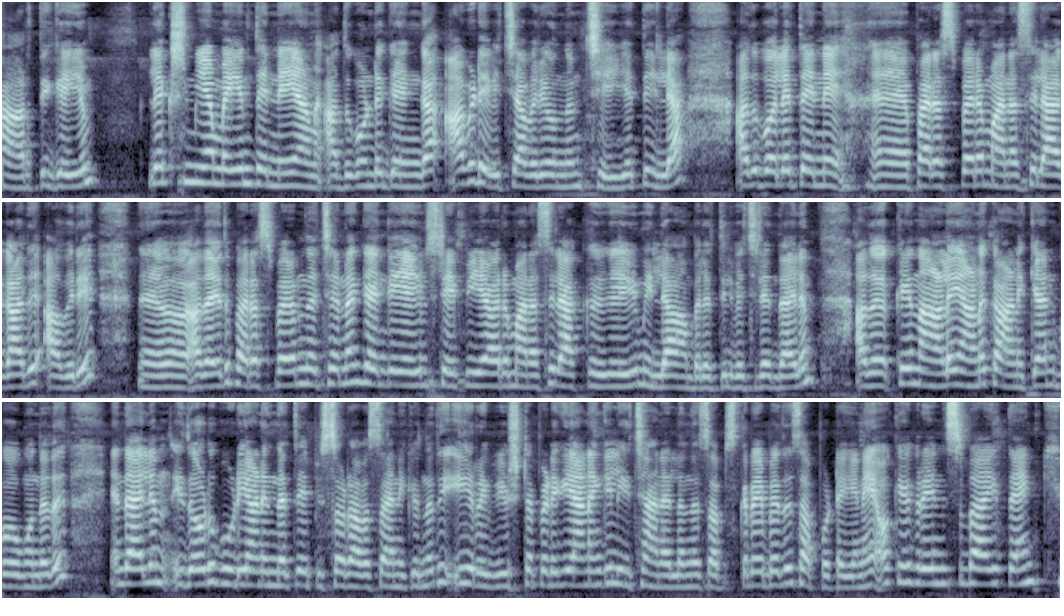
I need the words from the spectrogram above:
കാർത്തികയും ലക്ഷ്മിയമ്മയും തന്നെയാണ്. അതുകൊണ്ട് ഗംഗ അവിടെ വെച്ച് അവരെ ഒന്നും ചെയ്യത്തില്ല. അതുപോലെ തന്നെ പരസ്പരം മനസ്സിലാകാതെ അവർ അതായത് പരസ്പരം എന്ന് വെച്ചാൽ ഗംഗയെയും സ്റ്റെഫിയെ അവർ മനസ്സിലാക്കുകയും ഇല്ല അമ്പലത്തിൽ വെച്ചിട്ട്. എന്തായാലും അതൊക്കെ നാളെയാണ് കാണിക്കാൻ പോകുന്നത്. എന്തായാലും ഇതോടുകൂടിയാണ് ഇന്നത്തെ എപ്പിസോഡ് അവസാനിക്കുന്നത്. ഈ റിവ്യൂ ഇഷ്ടപ്പെടുകയാണെങ്കിൽ ഈ ചാനൽ ഒന്ന് സബ്സ്ക്രൈബ് ചെയ്ത് സപ്പോർട്ട് ചെയ്യണേ. ഓക്കെ ഫ്രണ്ട്സ് ബൈ താങ്ക്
